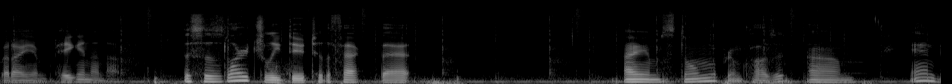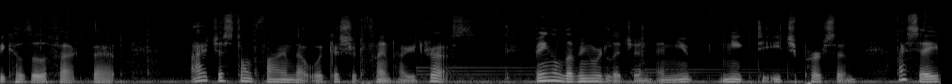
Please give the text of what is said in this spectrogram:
but I am pagan enough. This is largely due to the fact that I am still in the broom closet, um, and because of the fact that I just don't find that Wicca should define how you dress. Being a living religion and unique to each person, I say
